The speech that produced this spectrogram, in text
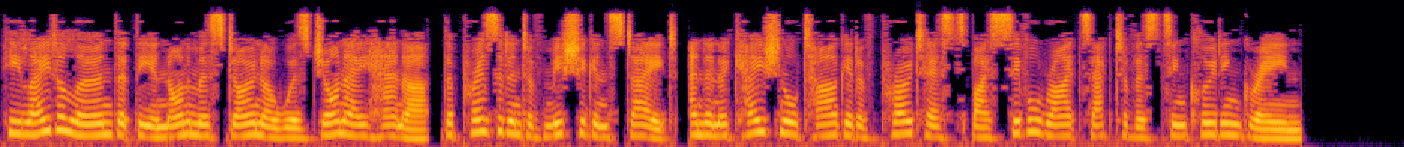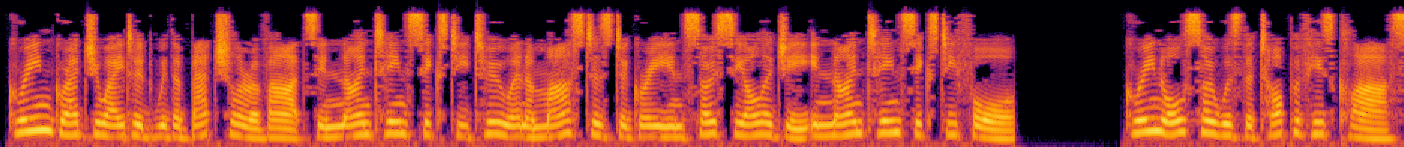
He later learned that the anonymous donor was John A. Hanna, the president of Michigan State, and an occasional target of protests by civil rights activists including Green. Green graduated with a Bachelor of Arts in 1962 and a master's degree in sociology in 1964. Green also was the top of his class.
